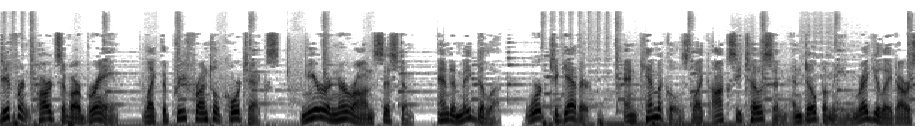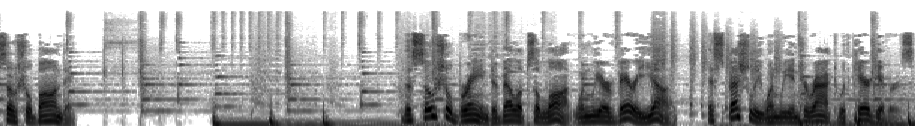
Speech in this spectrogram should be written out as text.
Different parts of our brain, like the prefrontal cortex, mirror neuron system, and amygdala, work together, and chemicals like oxytocin and dopamine regulate our social bonding. The social brain develops a lot when we are very young, especially when we interact with caregivers.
